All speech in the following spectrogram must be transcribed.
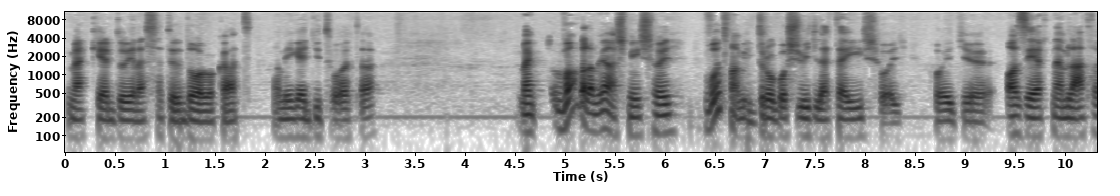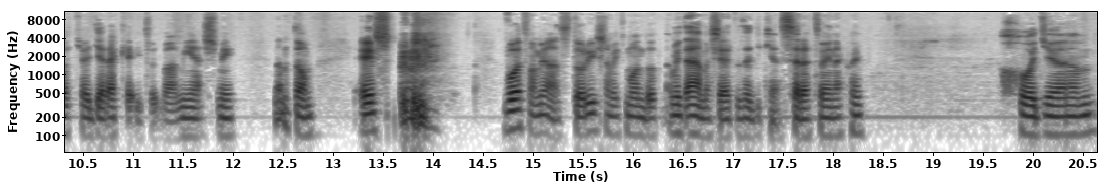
megkérdőjelezhető dolgokat, amíg együtt voltak. Meg van valami olyasmi is, hogy volt valami drogos ügylete is, hogy, hogy azért nem láthatja a gyerekeit, vagy valami ilyesmi. Nem tudom. És volt valami olyan sztori is, amit mondott, amit elmesélt az egyik ilyen szeretőinek, hogy hogy um,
